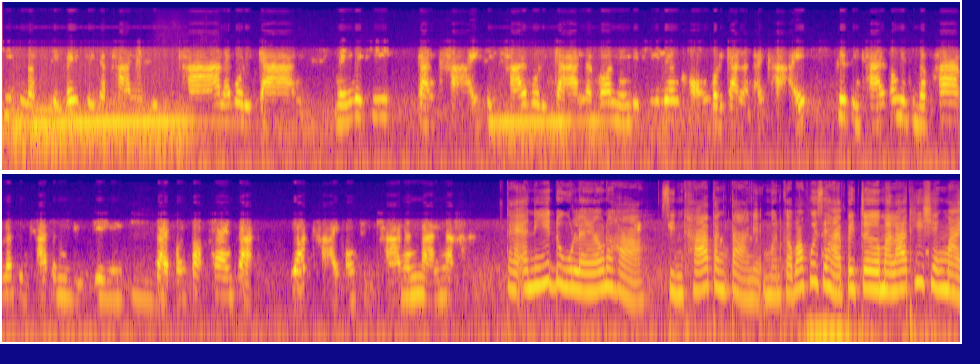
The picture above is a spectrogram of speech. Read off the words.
ที่ผลิตผลิตภัณฑ์สินค้าและบริการ เน้นไปที่การขายสินค้าและบริการ แล้วก็เน้นไปที่เรื่องของบริการหลังการขาย คือสินค้าต้องมีคุณภาพและสินค้าจะมีอยู่จริงอืมจ่ายผลตอบแทนจากยอดขายของสินค้านั้นๆนะคะ แต่อันนี้ดูแล้วนะคะ สินค้าต่างๆ เนี่ยเหมือนกับว่าผู้เสียหายไปเจอมาละที่เชียงใหม่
